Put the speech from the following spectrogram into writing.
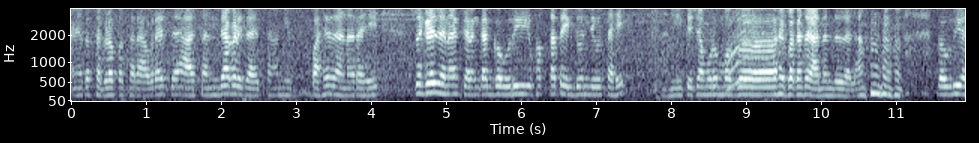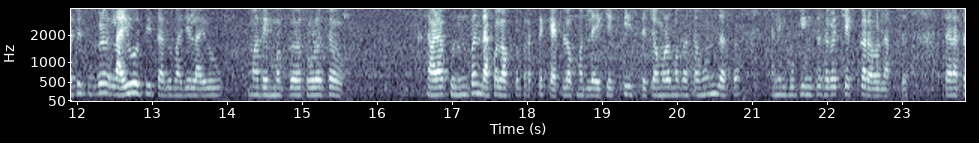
आणि आता सगळा पसारा आवरायचा आहे. आज संध्याकाळी जायचं आम्ही बाहेर जाणार आहे सगळेजण कारण का गौरी फक्त आता एक दोन दिवस आहे. आणि त्याच्यामुळं मग हे बघा सगळा आनंद झाला. गौरी आता सगळं लाईव्ह होती चालू. माझी लाईव्हमध्ये मग थोडंसं साड्या खोलून पण दाखवावं लागतो प्रत्येक कॅटलॉगमधलं एक एक पीस त्याच्यामुळं मग असं होऊन जातं. आणि बुकिंगचं सगळं चेक करावं लागतं. तर आता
